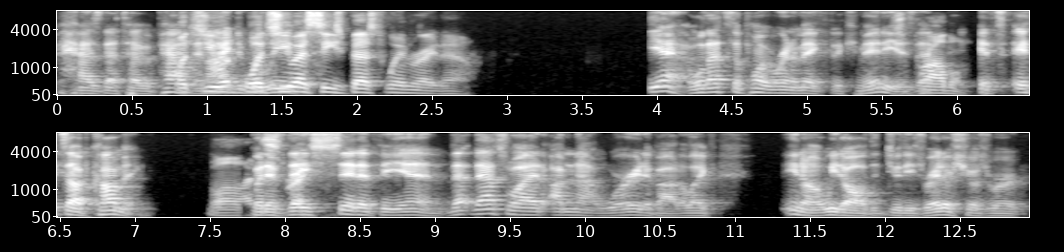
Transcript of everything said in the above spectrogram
has that type of path. What's, U- what's believe, USC's best win right now? Yeah, well, that's the point we're going to make the committee it's is that problem. it's it's upcoming. Well, but if right. they sit at the end, that, that's why I'm not worried about it. Like, you know, we'd all do these radio shows where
